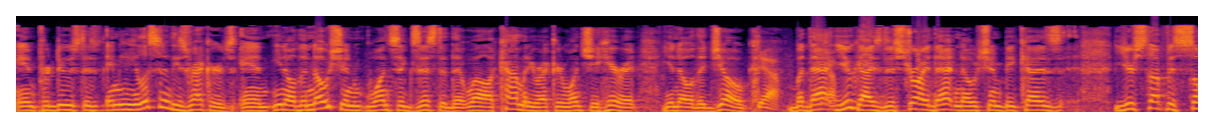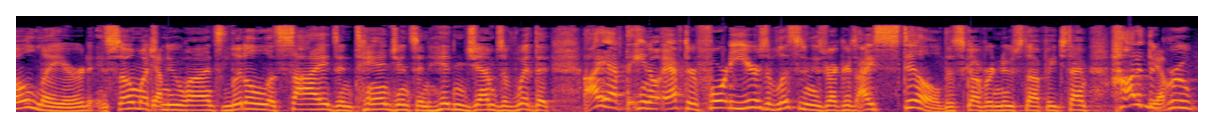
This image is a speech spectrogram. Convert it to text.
and produced is I mean you listen to these records and you know the notion once existed that well a comedy record once you hear it you know the joke. Yeah. But that Yeah. you guys destroyed that notion because your stuff is so layered, so much Yep. nuance, little asides and tangents and hidden gems of wit that I have to you know after 40 years of listening to these records I still discover new stuff each time. How did the Yep. group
